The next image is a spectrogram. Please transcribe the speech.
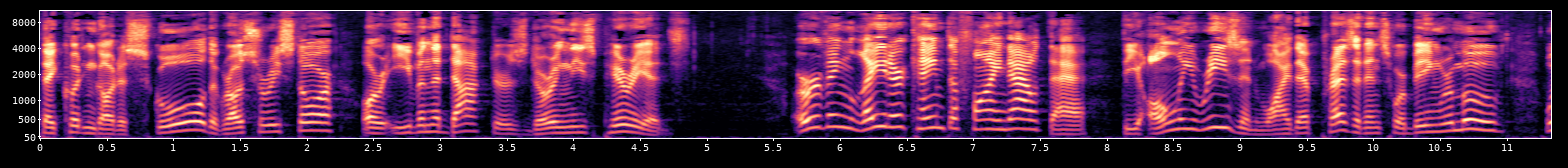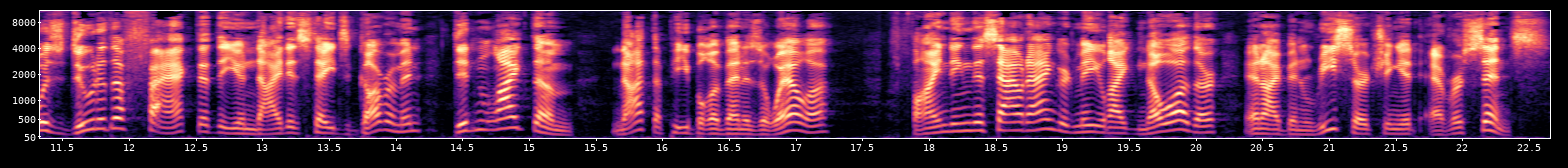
They couldn't go to school, the grocery store, or even the doctors during these periods. Irving later came to find out that the only reason why their presidents were being removed was due to the fact that the United States government didn't like them, not the people of Venezuela. Finding this out angered me like no other, and I've been researching it ever since.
